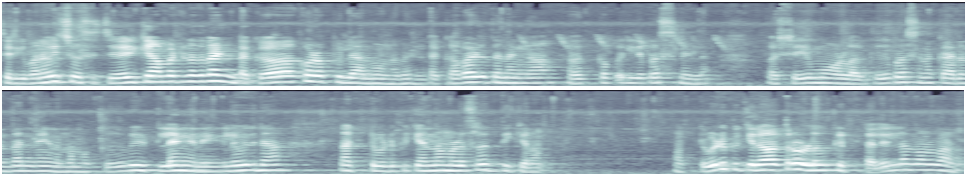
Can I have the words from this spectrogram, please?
ശരിക്കും പറഞ്ഞാൽ വിശ്വസിച്ച് കഴിക്കാൻ പറ്റുന്നത് വെണ്ടക്ക കുഴപ്പമില്ല എന്ന് തോന്നുന്നു. വെണ്ടക്ക വഴുതനങ്ങ അതൊക്കെ വലിയ പ്രശ്നമില്ല. പക്ഷേ ഈ മുളക് പ്രശ്നക്കാരൻ തന്നെയാണ്. നമുക്ക് വീട്ടിലെങ്ങനെയെങ്കിലും ഇതിനെ നട്ടുപിടിപ്പിക്കാൻ നമ്മൾ ശ്രദ്ധിക്കണം. നട്ടുപിടിപ്പിക്കൽ മാത്രമേ ഉള്ളൂ കിട്ടലില്ല എന്നുള്ളതാണ്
